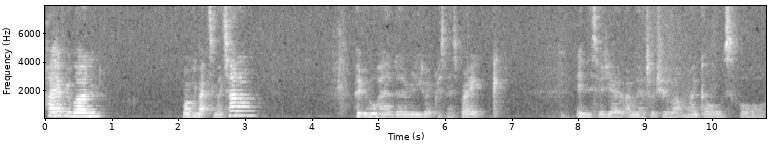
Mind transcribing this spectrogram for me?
Hi everyone, welcome back to my channel. Hope you've all had a really great Christmas break. In this video I'm going to talk to you about my goals for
